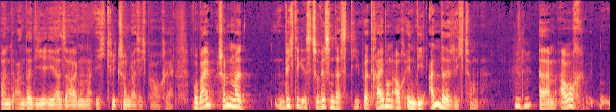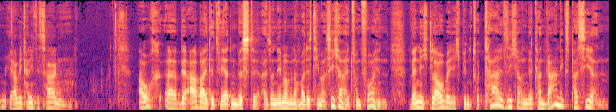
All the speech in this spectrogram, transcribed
Und andere, die eher sagen, ich krieg schon, was ich brauche. Wobei schon mal wichtig ist zu wissen, dass die Übertreibung auch in die andere Richtung mhm. ähm, auch, ja, wie kann ich das sagen, auch äh, bearbeitet werden müsste. Also nehmen wir nochmal das Thema Sicherheit von vorhin. Wenn ich glaube, ich bin total sicher und mir kann gar nichts passieren,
